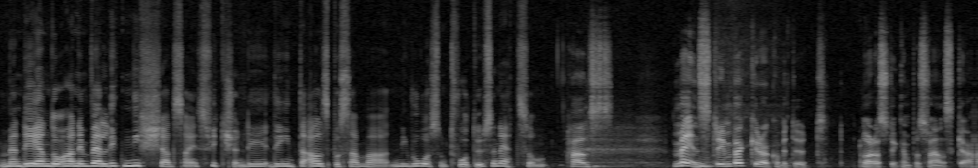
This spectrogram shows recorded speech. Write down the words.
men det är ändå, han är väldigt nischad science fiction. Det, det är inte alls på samma nivå som 2001 som Hans mainstreamböcker har kommit ut, några stycken på svenska.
